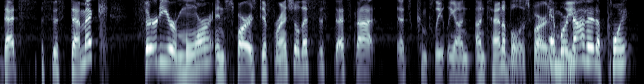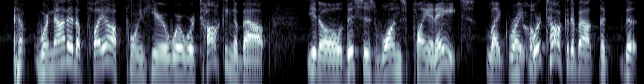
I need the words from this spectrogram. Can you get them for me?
That's systemic. 30 or more as far as differential. That's just that's not that's completely un, untenable as far as. And we're league. not at a point. We're not at a playoff point here where we're talking about you know, this is ones playing eights. Like, right, no. we're talking about the, the,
